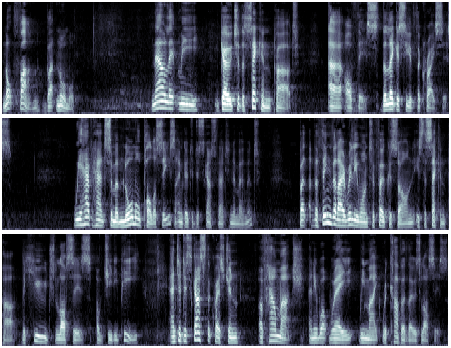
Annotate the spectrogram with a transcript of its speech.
Not fun, but normal. Now let me go to the second part uh, of this the legacy of the crisis. We have had some abnormal policies. I'm going to discuss that in a moment. But the thing that I really want to focus on is the second part the huge losses of GDP, and to discuss the question of how much and in what way we might recover those losses.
